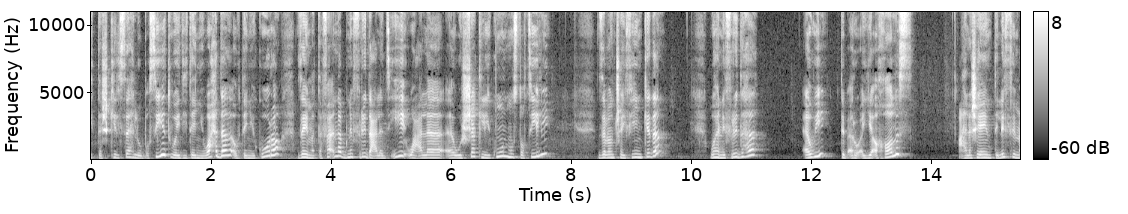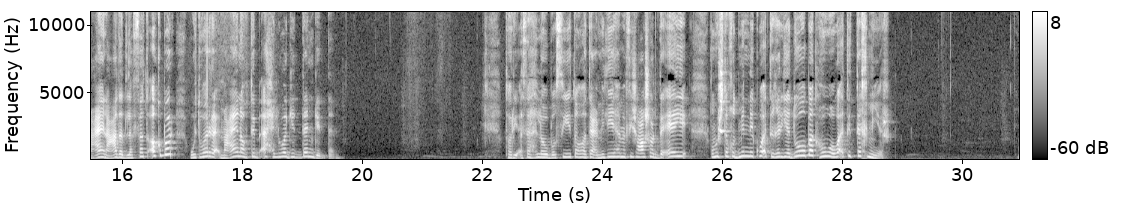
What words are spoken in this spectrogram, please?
التشكيل سهل وبسيط ودي تاني واحدة أو تاني كورة زي ما اتفقنا بنفرد على دقيق وعلى والشكل يكون مستطيلي زي ما أنتم شايفين كده وهنفردها قوي تبقى رقيقة خالص علشان تلف معانا عدد لفات أكبر وتورق معانا وتبقى حلوة جدا جدا. طريقة سهلة وبسيطة وهتعمليها مفيش عشر دقايق ومش تاخد منك وقت غير يدوبك هو وقت التخمير.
